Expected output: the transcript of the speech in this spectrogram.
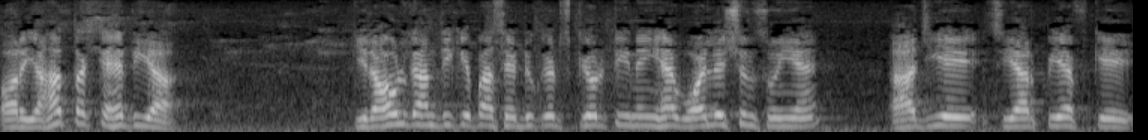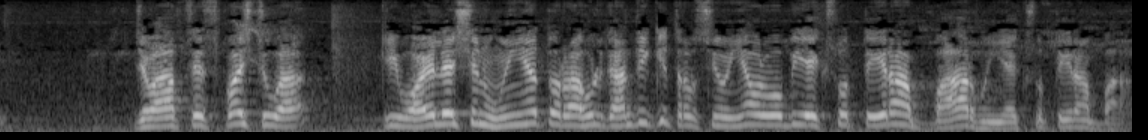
और यहाँ तक कह दिया कि राहुल गांधी के पास एडुकेट सिक्योरिटी नहीं है वायलेशन हुई हैं। आज ये सीआरपीएफ के जवाब से स्पष्ट हुआ कि वॉयलेशन हुई है तो राहुल गांधी की तरफ़ से हुई है और वो भी 113 बार हुई है 113 बार।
